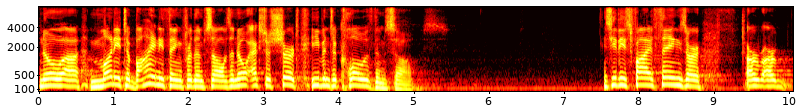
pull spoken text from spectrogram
no uh, money to buy anything for themselves, and no extra shirt even to clothe themselves. You see, these five things are, are, are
